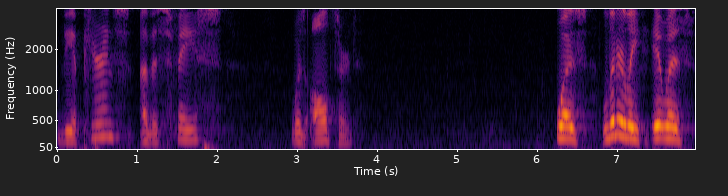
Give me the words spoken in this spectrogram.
the appearance of his face was altered was literally, it was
